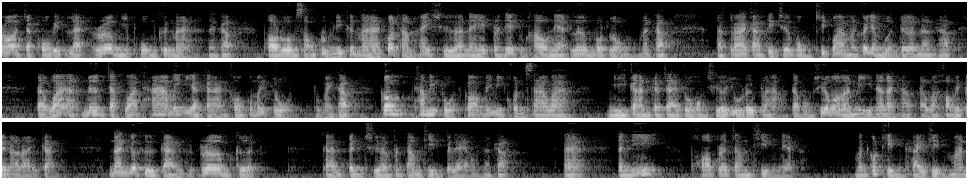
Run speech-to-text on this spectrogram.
รอดจากโควิด และเริ่มมีภูมิขึ้นมานะครับพอรวม 2 กลุ่มนี้ขึ้นมาก็ทำให้เชื้อในประเทศของเขาเนี่ยเริ่มลดลงนะครับอัตราการติดเชื้อผมคิดว่ามันก็ยังเหมือนเดิมนะครับ แต่ว่าเนื่องจากว่าถ้าไม่มีอาการเขาก็ไม่ตรวจถูกไหมครับก็ถ้าไม่ตรวจก็ไม่มีคนทราบว่า มีการกระจายตัวของเชื้ออยู่หรือเปล่า แต่ผมเชื่อว่ามันมีนั่นแหละครับ แต่ว่าเขาไม่เป็นอะไรกัน นั่นก็คือการเริ่มเกิดการเป็นเชื้อประจำถิ่นไปแล้วนะครับอ่า แต่นี้พอประจำถิ่นเนี่ยมันก็ถิ่นใครถิ่นมัน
